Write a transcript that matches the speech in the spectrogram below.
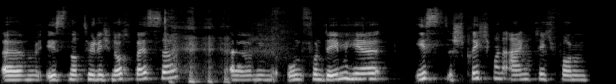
ähm, ist natürlich noch besser. ähm, und von dem her ist, spricht man eigentlich von,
